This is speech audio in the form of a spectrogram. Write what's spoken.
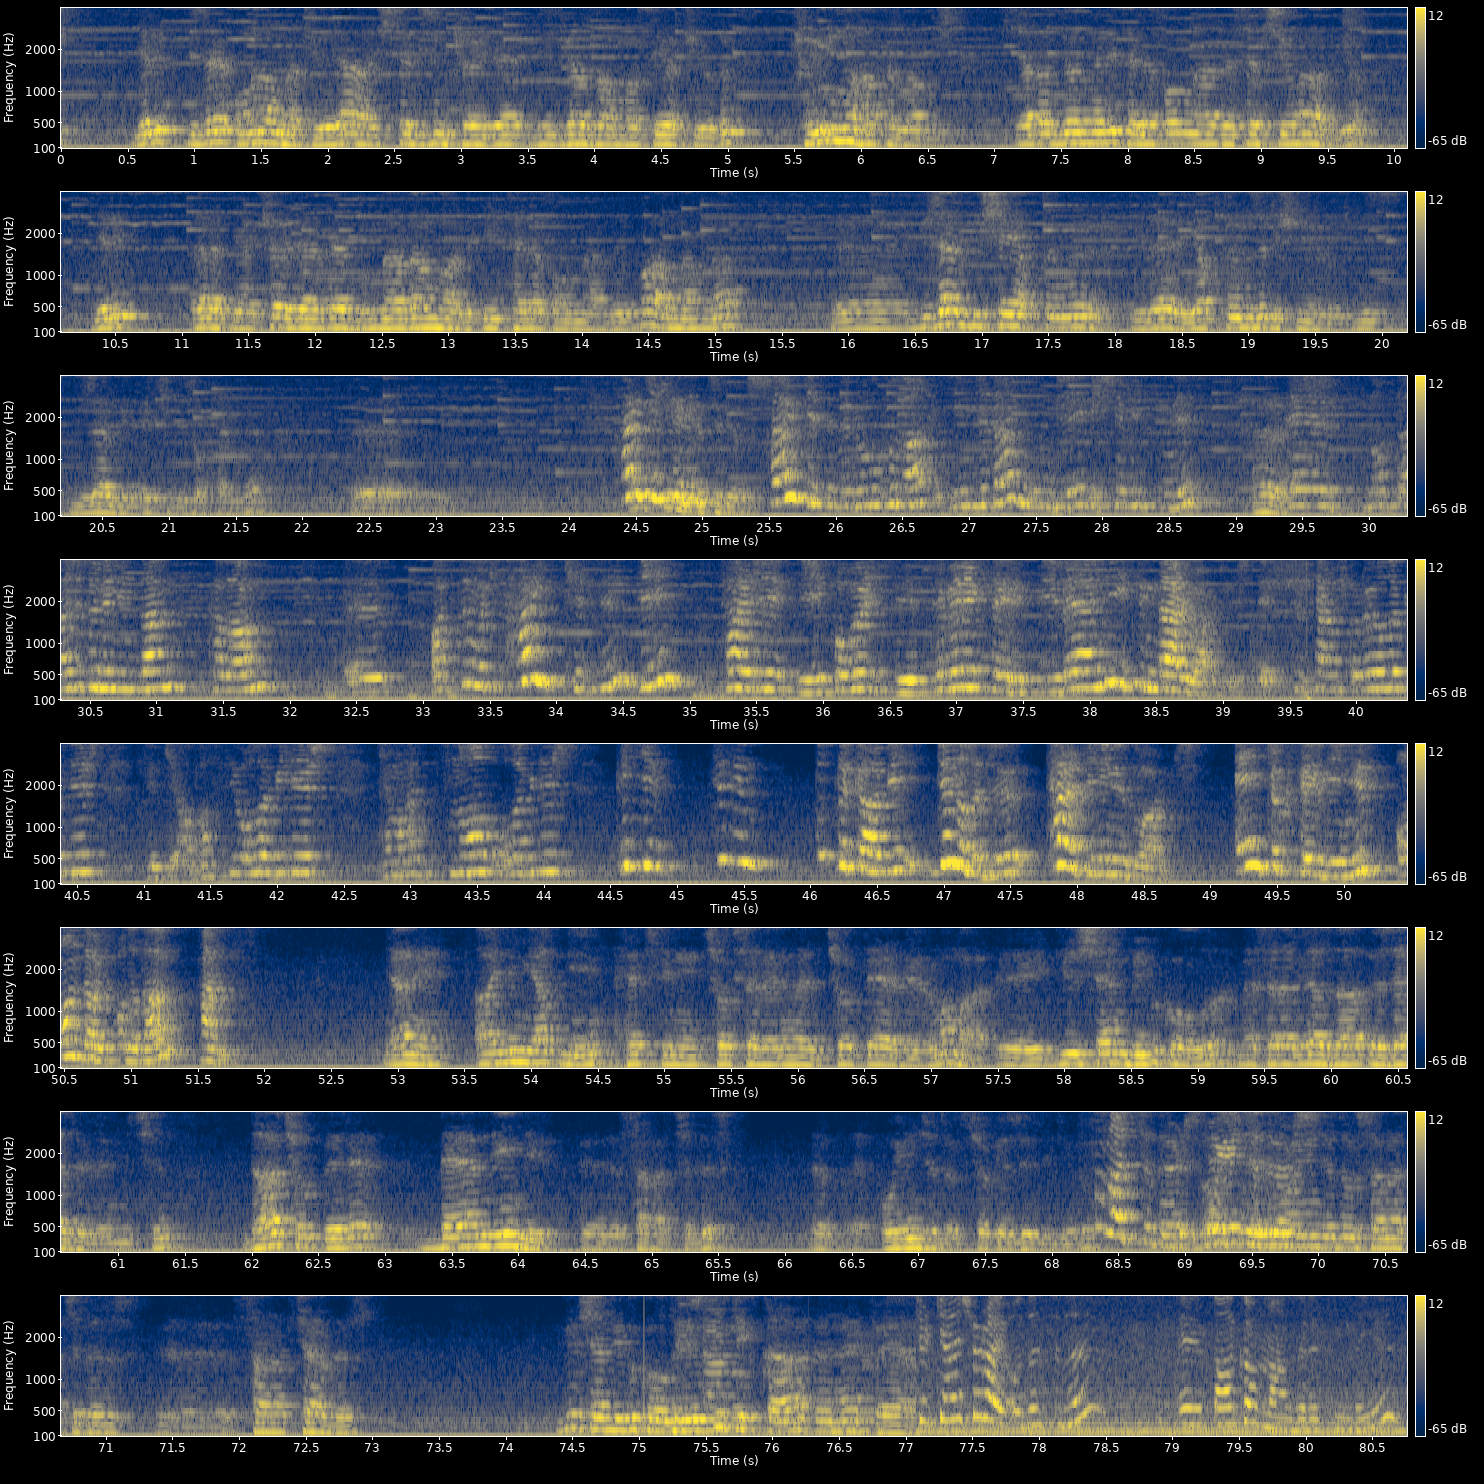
gelip bize onu anlatıyor. Ya işte bizim köyde biz gaz lambası yakıyorduk, köyünü hatırlamış. Ya da dönmeli telefonla resepsiyonu arıyor. Gelip evet ya köylerde bunlardan vardı ilk telefonlardı. Bu anlamda Ee, güzel bir şey yaptığımı ile yaptığımızı düşünüyoruz. Biz güzel bir ekibiz otelde. Eskiye Herkesin, götürüyoruz. herkesin ruhuna inceden inceye işlemişsiniz. Evet. Ee, nostalji döneminden kalan, e, baktığım vakit herkesin bir tercih ettiği, favorisi, severek seyrettiği, beğendiği isimler vardır. İşte Türkan Şoray olabilir, Zeki Alasya olabilir, Kemal Sunal olabilir. Peki sizin mutlaka bir can alıcı tercihiniz vardır. En çok sevdiğiniz 14 odadan hangisi? Yani ayrım yapmayayım. Hepsini çok severim ve çok değer veririm ama e, Gülşen Bebikoğlu mesela biraz daha özeldir benim için. Daha çok böyle beğendiğim bir e, sanatçıdır. E, oyuncudur. Çok özür diliyorum. Sanatçıdır, Gerçekten oyuncudur. oyuncudur, sanatçıdır, e, sanatkardır. Gülşen Bebikoğlu'yu Gülşen bir tık daha öne koyarım. Türkan Şoray odasının e, balkon manzarasındayız.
